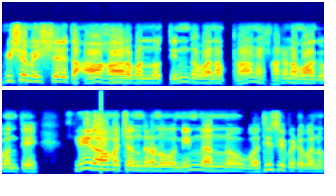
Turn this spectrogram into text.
ವಿಷಮಿಶ್ರಿತ ಆಹಾರವನ್ನು ತಿಂದವನ ಪ್ರಾಣ ಹರಣವಾಗುವಂತೆ ಶ್ರೀರಾಮಚಂದ್ರನು ನಿನ್ನನ್ನು ವಧಿಸಿ ಬಿಡುವನು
